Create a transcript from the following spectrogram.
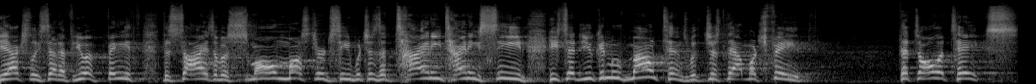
He actually said, if you have faith the size of a small mustard seed, which is a tiny, tiny seed, he said, you can move mountains with just that much faith. That's all it takes.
